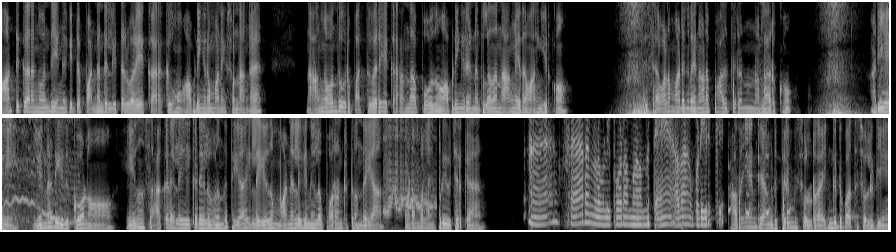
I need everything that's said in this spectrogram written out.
மாட்டுக்காரங்க வந்து எங்ககிட்ட பன்னெண்டு லிட்டர் வரையே கறக்கும் அப்படிங்கிற மாதிரி சொன்னாங்க. நாங்கள் வந்து ஒரு பத்து வரையே கறந்தா போதும் அப்படிங்கிற எண்ணத்தில் தான் நாங்கள் இதை வாங்கியிருக்கோம். இது செவல மாடுங்கிறதுனால பால் திறனும் நல்லாயிருக்கும் அடியே என்னடி இது கோலம்? எதுவும் சாக்கடையில் ஈக்கடையில் விழுந்துட்டியா? இல்லை எதுவும் மண்ணில் கிண்ணில் புரண்டுட்டு வந்தியா? உடம்பெல்லாம் எப்படி வச்சுருக்க? அதை ஏன்டி அங்கிட்டு திரும்பி சொல்கிற இங்கிட்டு பார்த்து சொல்லிட்டியே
